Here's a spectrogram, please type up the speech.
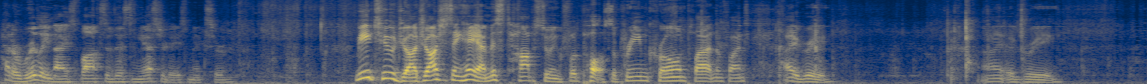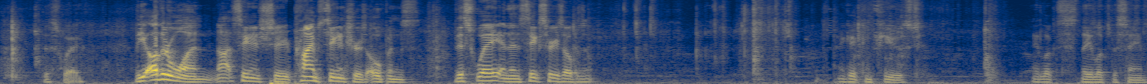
Had a really nice box of this in yesterday's mixer. Me too, Josh. Josh is saying, hey, I miss Topps doing football. Supreme, Chrome, Platinum Finest. I agree. I agree. This way. The other one, not signature, Prime Signatures opens this way, and then Sig Series opens. I get confused. They look they look the same.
